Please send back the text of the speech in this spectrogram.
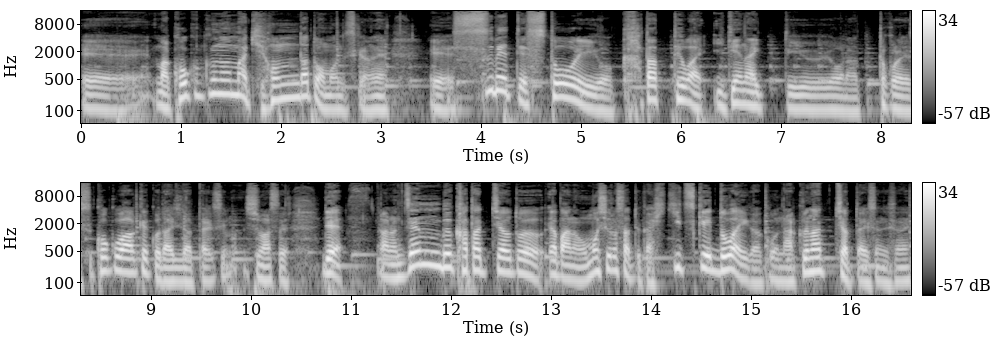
えーまあ、広告のまあ基本だと思うんですけどね、えー、全てストーリーを語ってはいけないっていうようなところです。ここは結構大事だったりします。であの全部語っちゃうとやっぱあの面白さというか引き付け度合いがこうなくなっちゃったりするんですよね。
